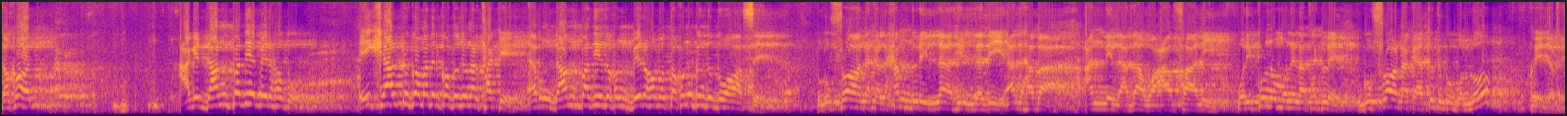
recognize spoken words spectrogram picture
তখন আগে ডান পা দিয়ে বের হব। এই খেয়ালটুকু আমাদের কতজনের থাকে? এবং ডান পা দিয়ে যখন বের হব, তখনও কিন্তু দোয়া আছে। পরিপূর্ণ মনে না থাকলে গুফরানাকা এতটুকু বলল হয়ে যাবে।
